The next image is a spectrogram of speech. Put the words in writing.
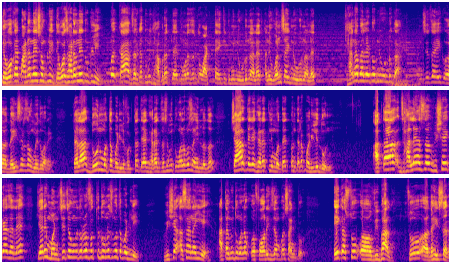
तेव्हा काय पानं नाही संपली तेव्हा झाडं नाही तुटली. मग का जर का तुम्ही घाबरत नाही तुम्हाला जर का वाटतंय की तुम्ही निवडून आलात आणि वन साईड निवडून आलात घ्या ना बॅलेटवर निवडणुका. मनसेचा एक दहीसरचा उमेदवार आहे. त्याला दोन मतं पडली फक्त त्या घरात जसं मी तुम्हाला पण सांगितलं होतं चार त्याच्या घरातली मतं आहेत पण त्याला पडली दोन. आता झालंय असं विषय काय झालाय की अरे मनसेच्या उमेदवाराला फक्त दोनच मतं पडली. विषय असा नाही आहे आता मी तुम्हाला फॉर एक्झाम्पल सांगतो. एक असतो विभाग जो दहिसर.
